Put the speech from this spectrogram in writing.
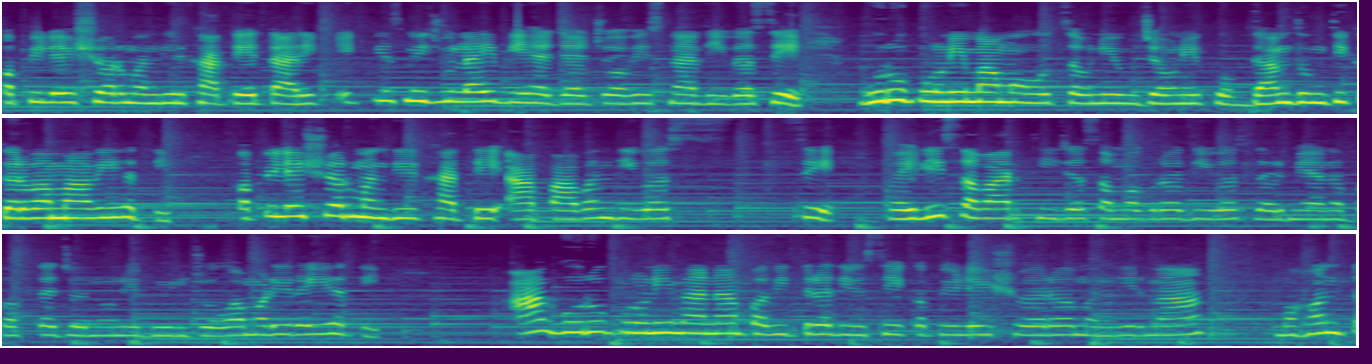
કપિલેશ્વર મંદિર ખાતે તારીખ એકવીસમી જુલાઈ બે હજાર ચોવીસના દિવસે ગુરુ પૂર્ણિમા મહોત્સવની ઉજવણી ખૂબ ધામધૂમથી કરવામાં આવી હતી. કપિલેશ્વર મંદિર ખાતે આ પાવન દિવસે વહેલી સવારથી જ સમગ્ર દિવસ દરમિયાન ભક્તજનોની ભીડ જોવા મળી રહી હતી. આ ગુરુ પૂર્ણિમાના પવિત્ર દિવસે કપિલેશ્વર મંદિરમાં મહંત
